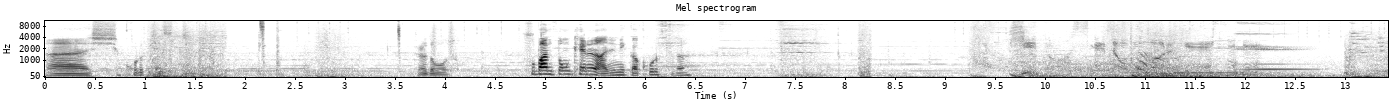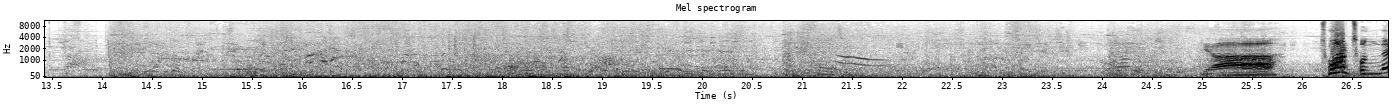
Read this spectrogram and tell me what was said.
아이씨 코르키스. 그래도 뭐 후반 똥캐는 아니니까 코르키가. 야 조합 좋네.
